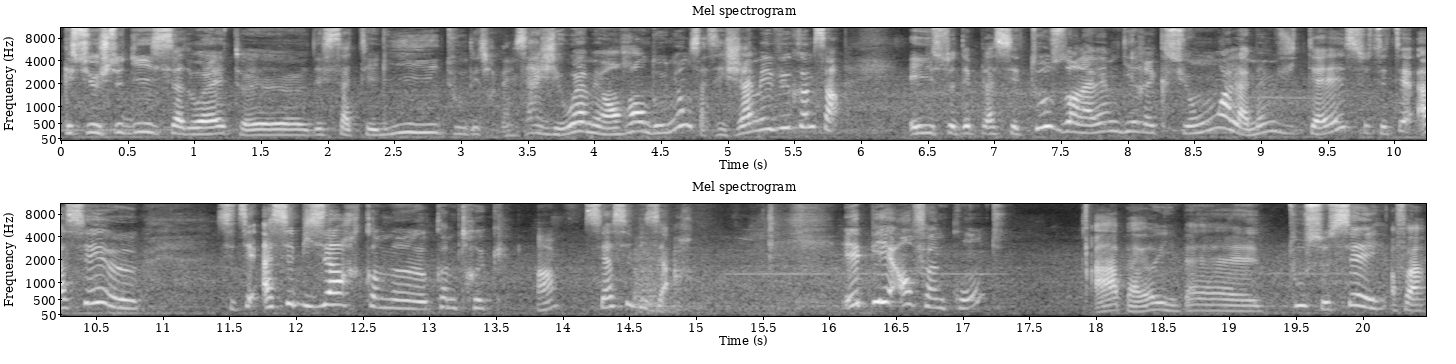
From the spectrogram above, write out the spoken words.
qu'est-ce que je te dis, ça doit être euh, des satellites ou des trucs comme ça. J'ai dit, ouais, mais en randonnion, ça s'est jamais vu comme ça. Et ils se déplaçaient tous dans la même direction, à la même vitesse. C'était assez, euh, c'était assez bizarre comme, euh, comme truc. Hein C'est assez bizarre. Et puis, en fin de compte, ah bah oui, bah, tout se sait. Enfin,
